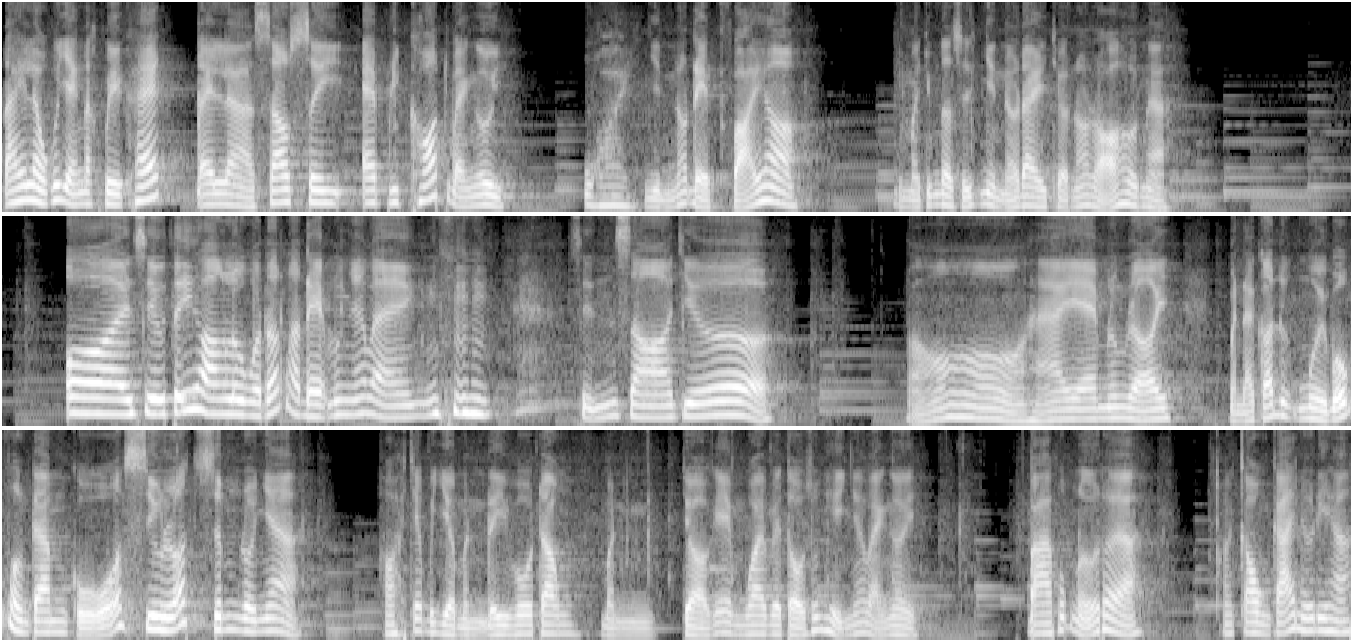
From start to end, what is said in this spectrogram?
đây là một cái dạng đặc biệt khác. Đây là Saucy Apricot các bạn ơi. Ui, nhìn nó đẹp phải ha. Nhưng mà chúng ta sẽ nhìn ở đây cho nó rõ hơn nè ôi siêu tí hơn luôn và rất là đẹp luôn nha các bạn. Xịn sò chưa? Ồ hai em luôn rồi. Mình đã có được 14% của siêu lót zoom rồi nha. Thôi chắc bây giờ mình đi vô trong Mình chờ cái em quay về tổ xuất hiện nha bạn ơi. 3 phút nữa thôi à. Thôi câu một cái nữa đi ha.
